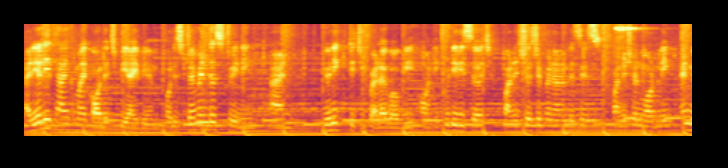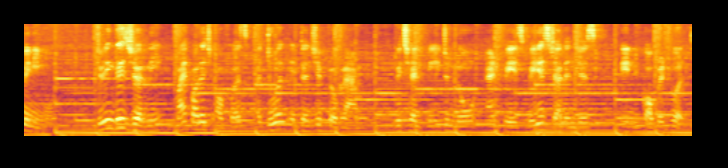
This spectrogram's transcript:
I really thank my college PIBM for its tremendous training and unique teaching pedagogy on equity research, financial statement analysis, financial modeling and many more. During this journey, my college offers a dual internship program which helped me to know and face various challenges in corporate world.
